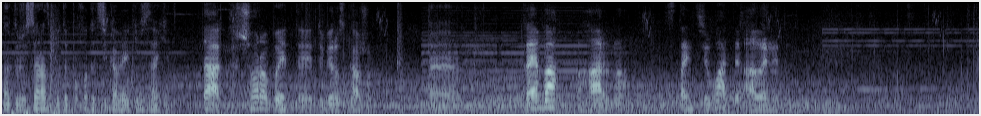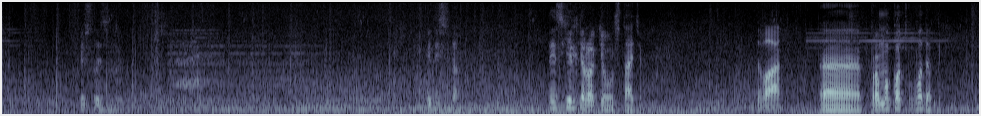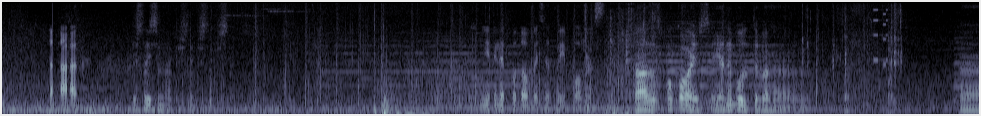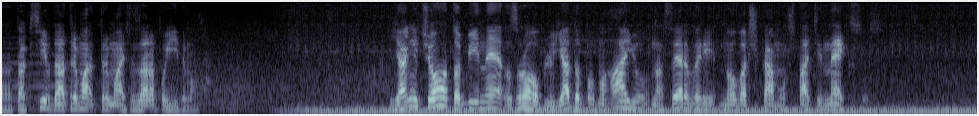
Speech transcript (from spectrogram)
Так, друзі, зараз буде походу цікавий якийсь захід. Так, що робити? Тобі розкажу. Е, треба гарно станцювати, але не тут. Пішли зі мною. Іди сюди. Ти скільки років у штаті? Два. Е, промокод вводив? Так. Пішли зі мною, пішли, пішли, пішли. Мені не подобаються твої помисли. Та заспокойся, я не буду тебе. е, Е, так, сів, да, трима, тримайся, зараз поїдемо. Я нічого тобі не зроблю. Я допомагаю на сервері новачкам у штаті Nexus.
